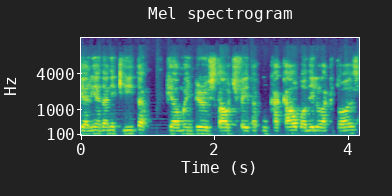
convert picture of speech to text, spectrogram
que é a linha da Nikita, que é uma Imperial Stout feita com cacau, baunilha e lactose.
